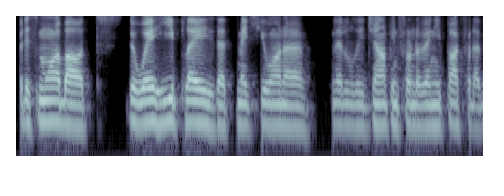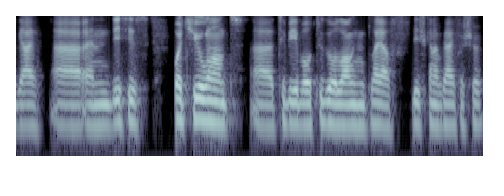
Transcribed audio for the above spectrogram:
but it's more about the way he plays that make you want to literally jump in front of any puck for that guy. Uh, and this is what you want uh, to be able to go long in playoff. This kind of guy for sure.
